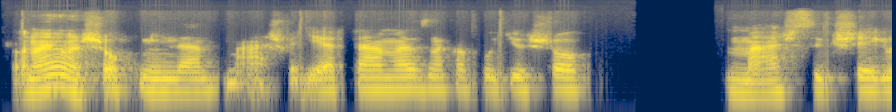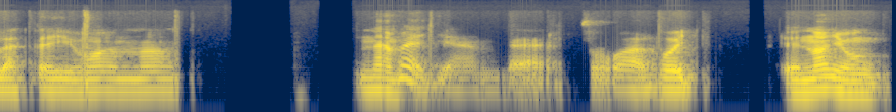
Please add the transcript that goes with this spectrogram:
Szóval nagyon sok mindent máshogy értelmeznek a kutyusok, más szükségletei vannak, nem egy ember. Szóval, hogy nagyon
